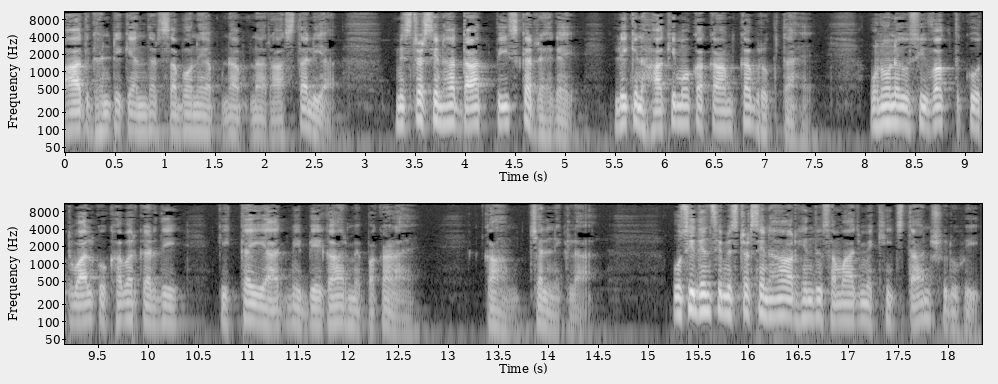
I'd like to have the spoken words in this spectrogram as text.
आध घंटे के अंदर सबों ने अपना अपना रास्ता लिया। मिस्टर सिन्हा दांत पीस कर रह गए, लेकिन हाकिमों का काम कब रुकता है? उन्होंने उसी वक्त कोतवाल को खबर कर दी कि कई आदमी बेगार में पकड़ आए। काम चल निकला। उसी दिन से मिस्टर सिन्हा और हिंदू समाज में खींचतान शुरू हुई।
